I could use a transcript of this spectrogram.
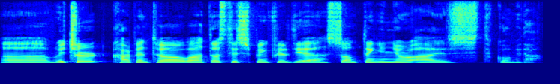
어, 리처드 카펜터와 더스티 스프링필드의 Something in Your Eyes 듣고 옵니다.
